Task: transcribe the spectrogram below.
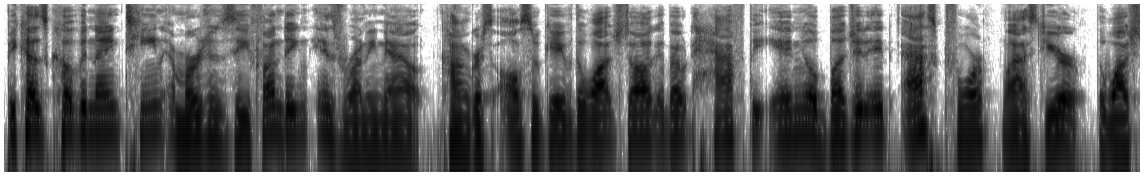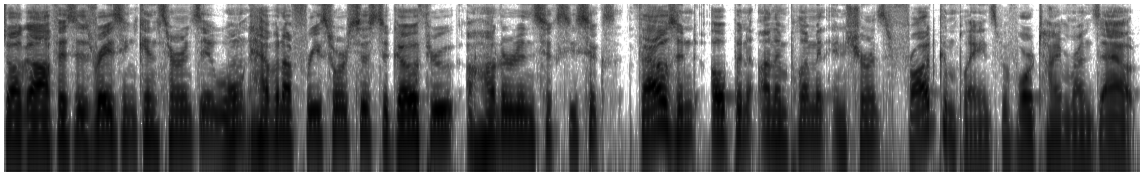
because COVID 19 emergency funding is running out. Congress also gave the watchdog about half the annual budget it asked for last year. The watchdog office is raising concerns it won't have enough resources to go through 166,000 open unemployment insurance fraud complaints before time runs out.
